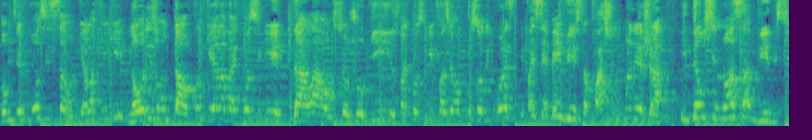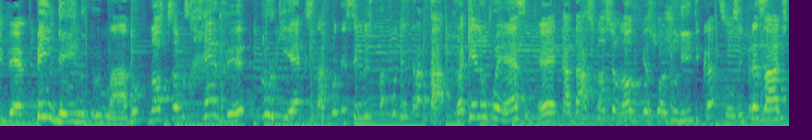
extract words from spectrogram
vamos dizer, posição, que ela fique na horizontal, porque ela vai conseguir dar lá os seus joguinhos, vai conseguir fazer uma porção de coisas e vai ser bem vista, fácil de manejar. Então, se nossa vida estiver pendendo para um lado, nós precisamos rever por que é que está acontecendo isso para poder tratar. Para quem não conhece, é Cadastro Nacional de Pessoa Jurídica, são os empresários,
